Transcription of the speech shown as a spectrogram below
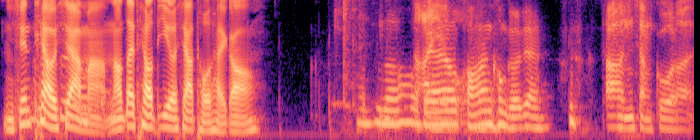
你先跳一下嘛，然后再跳第二下，头抬高。我知道，我等下要狂按空格键。他很想过来，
